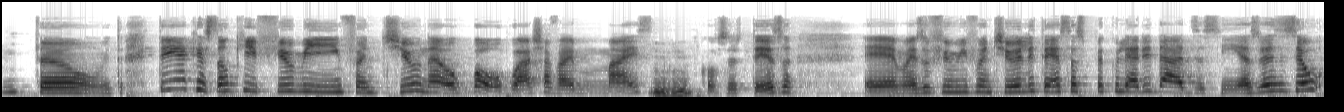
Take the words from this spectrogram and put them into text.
Então, então- tem a questão que filme infantil, né? Bom, o Guaxa vai mais, Uhum. com certeza. É, mas o filme infantil ele tem essas peculiaridades, assim. Às vezes eu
